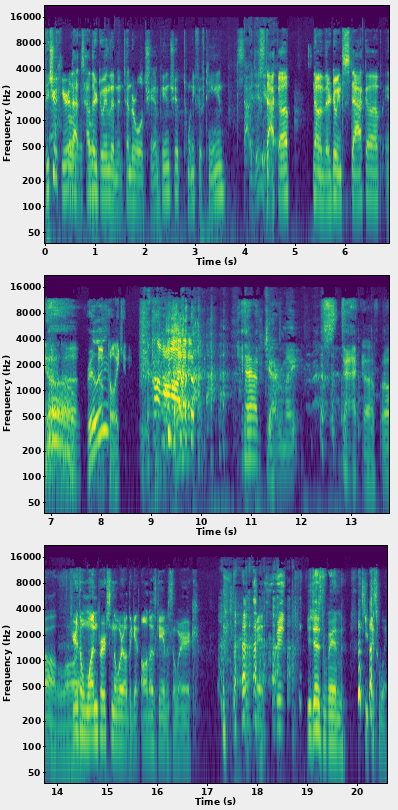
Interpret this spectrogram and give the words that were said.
Did you hear that's how they're doing the Nintendo World Championship 2015? I did Stack that. up. No, they're doing stack up and uh, no, really? I'm totally kidding. Yeah. Gyromite. Stack up. Oh lord. You're the one person in the world to get all those games to work, you just win. You just win.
